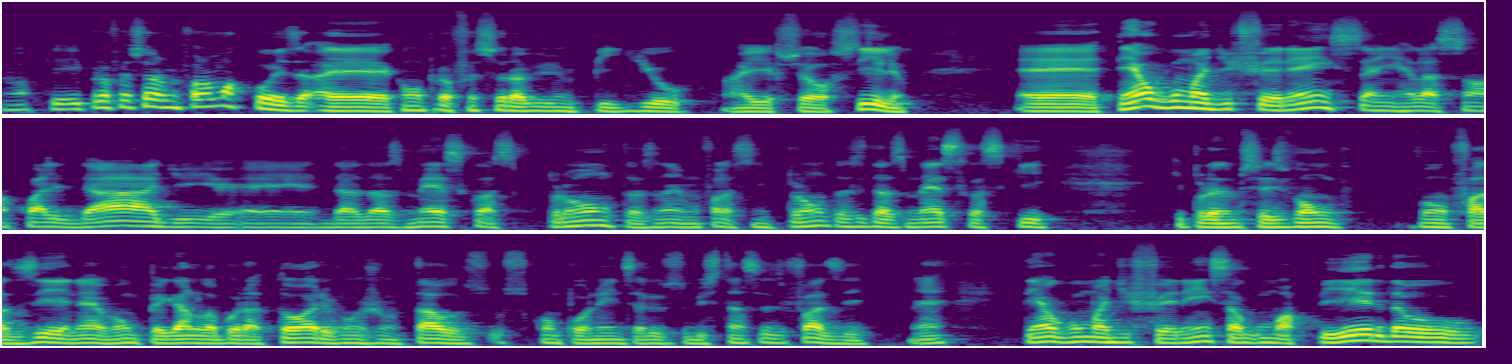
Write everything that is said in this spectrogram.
Ok, professor, me fala uma coisa, é, como a professora Vivi me pediu aí o seu auxílio, é, tem alguma diferença em relação à qualidade é, das, das mesclas prontas, né? Vamos falar assim, prontas e das mesclas que, que por exemplo, vocês vão, vão fazer, né? Vão pegar no laboratório, vão juntar os, os componentes, as substâncias e fazer, né? Tem alguma diferença, alguma perda ou,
